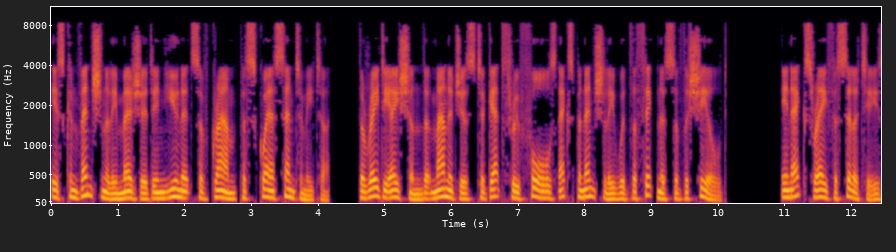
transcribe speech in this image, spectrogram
is conventionally measured in units of gram per square centimeter. The radiation that manages to get through falls exponentially with the thickness of the shield. In X-ray facilities,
